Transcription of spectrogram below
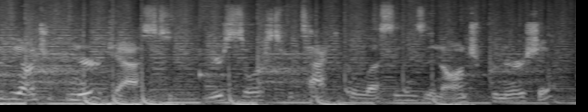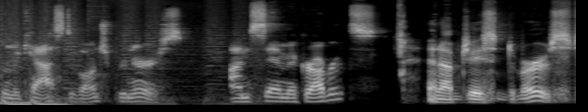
to the Entrepreneur Cast, your source for tactical lessons in entrepreneurship from a cast of entrepreneurs. I'm Sam McRoberts. And I'm Jayson DeMers.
